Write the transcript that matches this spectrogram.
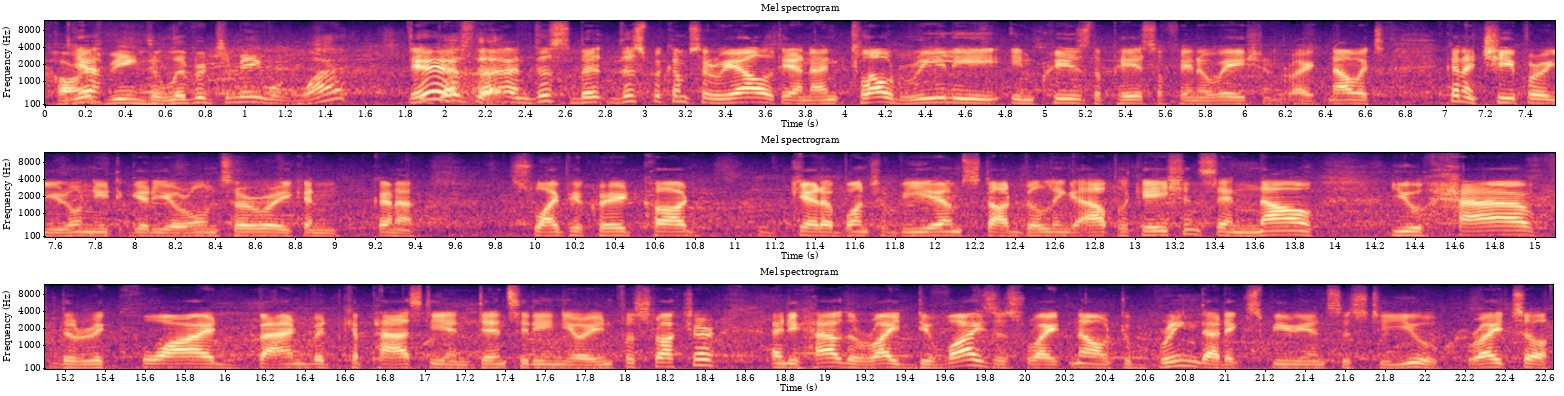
cars Yeah. being delivered to me, what? Yeah, does that? and this, this becomes a reality, and, and cloud really increased the pace of innovation, right? Now it's kind of cheaper, you don't need to get your own server, you can kind of swipe your credit card, get a bunch of VMs, start building applications, and now you have the required bandwidth capacity and density in your infrastructure, and you have the right devices right now to bring that experiences to you, right? So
